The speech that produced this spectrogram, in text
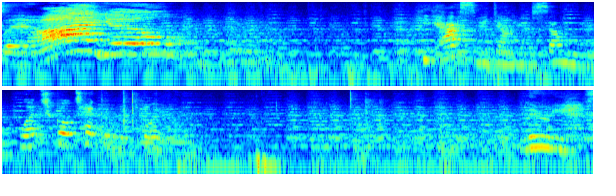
Where are you? He has to be down here somewhere. Let's go check in the toilet. There he is.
